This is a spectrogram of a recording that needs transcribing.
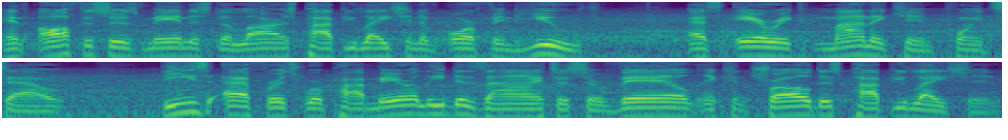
and officers managed the large population of orphaned youth, as Eric Monkkonen points out, these efforts were primarily designed to surveil and control this population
